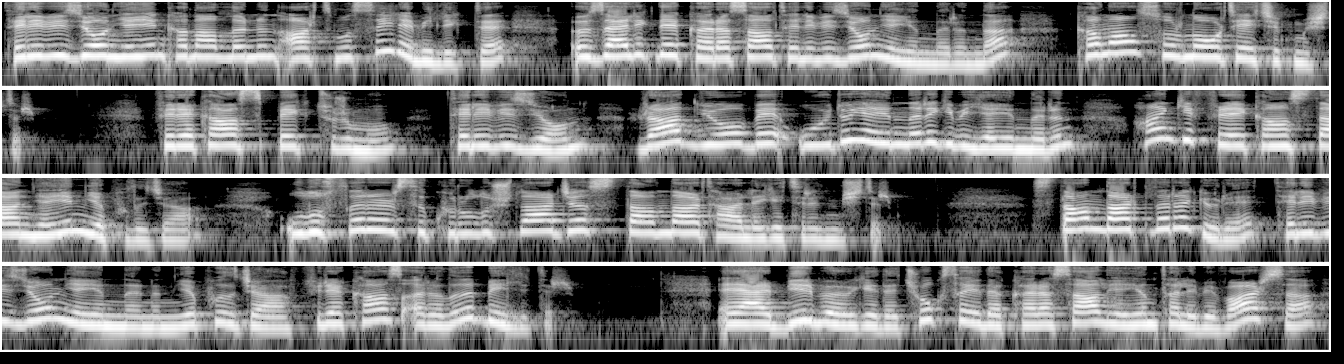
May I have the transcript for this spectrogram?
Televizyon yayın kanallarının artmasıyla birlikte özellikle karasal televizyon yayınlarında kanal sorunu ortaya çıkmıştır. Frekans spektrumu, televizyon, radyo ve uydu yayınları gibi yayınların hangi frekanstan yayın yapılacağı uluslararası kuruluşlarca standart hale getirilmiştir. Standartlara göre televizyon yayınlarının yapılacağı frekans aralığı bellidir. Eğer bir bölgede çok sayıda karasal yayın talebi varsa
